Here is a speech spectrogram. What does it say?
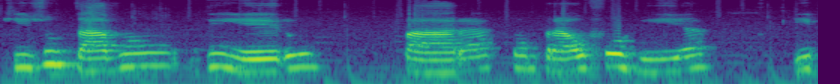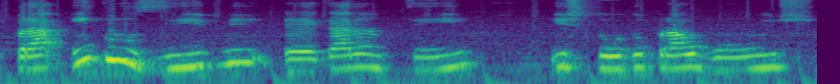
que juntavam dinheiro para comprar alforria e para, inclusive, é, garantir estudo para alguns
